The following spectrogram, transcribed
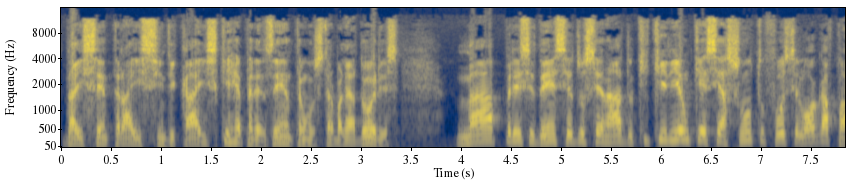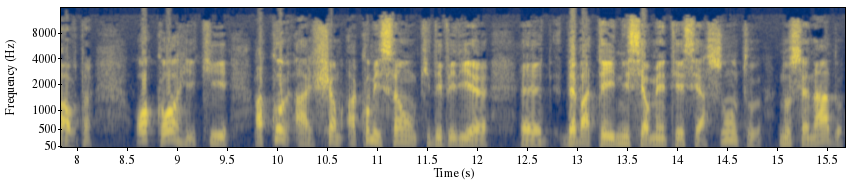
das centrais sindicais que representam os trabalhadores na presidência do Senado, que queriam que esse assunto fosse logo à pauta. Ocorre que a, a, a comissão que deveria eh, debater inicialmente esse assunto no Senado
